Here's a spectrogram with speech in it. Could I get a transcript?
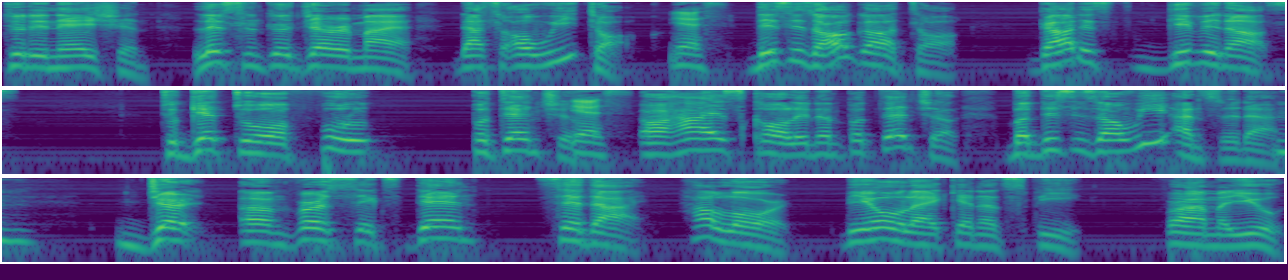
to the nation. Listen to Jeremiah. That's how we talk. Yes. This is how God talk. God is giving us to get to our full potential. Yes. Our highest calling and potential. But this is how we answer that. Mm-hmm. Um, verse 6 Then said I, How, Lord? Behold, I cannot speak, for I'm a youth.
